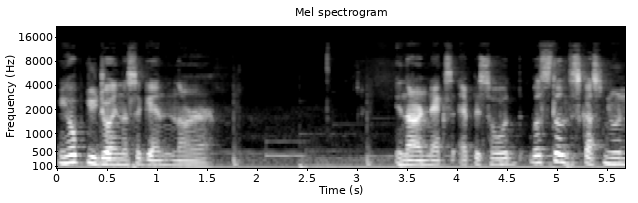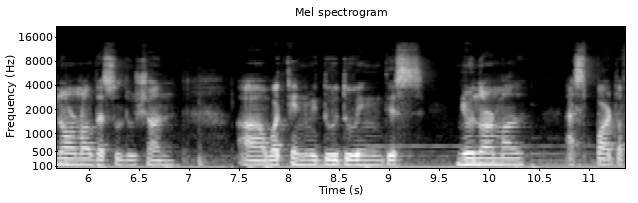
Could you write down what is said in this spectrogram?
we hope you join us again in our in our next episode. We'll still discuss new normal resolution. Uh, what can we do doing this new normal as part of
